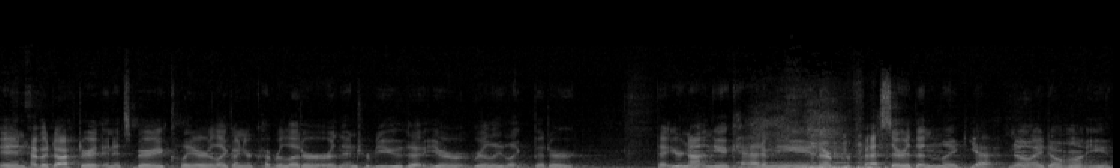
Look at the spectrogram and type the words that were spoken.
and have a doctorate and it's very clear, like on your cover letter or the interview, that you're really like bitter, that you're not in the academy and are a professor, then like, yeah, no, I don't want you,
